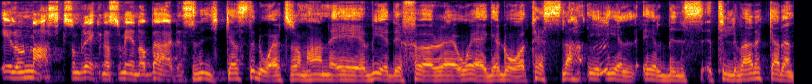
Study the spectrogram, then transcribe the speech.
Elon Musk, som räknas som en av världens rikaste då, eftersom han är VD för uh, och äger då Tesla, mm. el, elbilstillverkaren.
